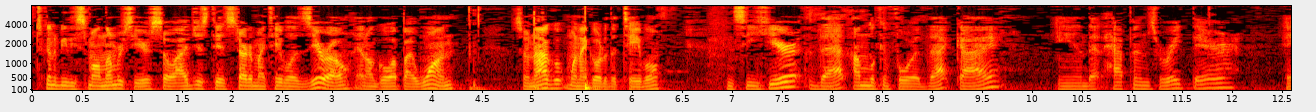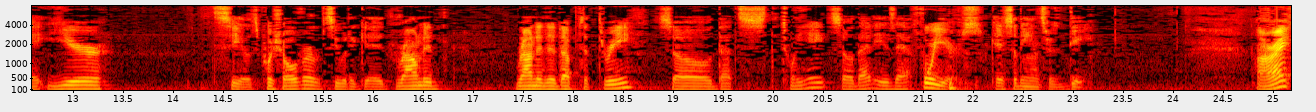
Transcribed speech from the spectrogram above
it's going to be these small numbers here, so I just did started my table at 0, and I'll go up by 1. So now when I go to the table, you can see here that I'm looking for that guy, and that happens right there at year let's see let's push over let's see what it get rounded rounded it up to three so that's the 28 so that is at four years. Okay so the answer is D. All right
